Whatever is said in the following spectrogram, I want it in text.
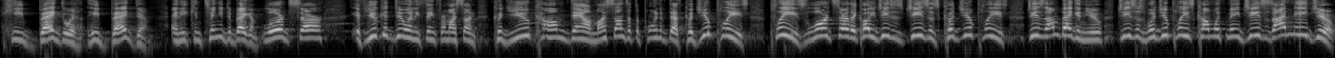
He begged with he begged him, and he continued to beg him, Lord, sir, if you could do anything for my son, could you come down? My son's at the point of death. Could you please, please, Lord, sir, they call you Jesus. Jesus, could you please? Jesus, I'm begging you. Jesus, would you please come with me? Jesus, I need you.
